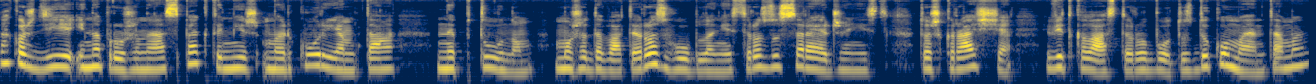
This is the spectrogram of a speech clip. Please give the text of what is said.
Також діє і напружений аспект між Меркурієм та Нептуном, може давати розгубленість, розосередженість, тож краще відкласти роботу з документами.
